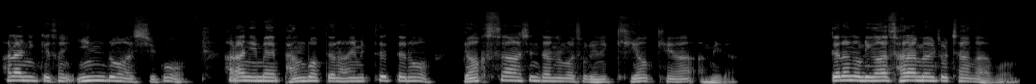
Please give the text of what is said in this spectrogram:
하나님께서 인도하시고 하나님의 방법대로 하나님의 뜻대로 역사하신다는 것을 우리는 기억해야 합니다. 때로는 우리가 사람을 쫓아가고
